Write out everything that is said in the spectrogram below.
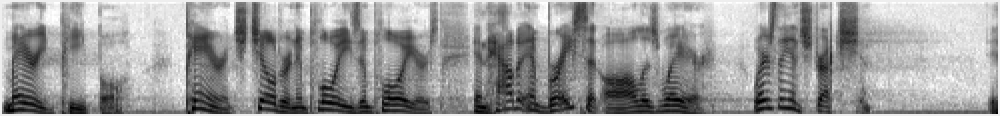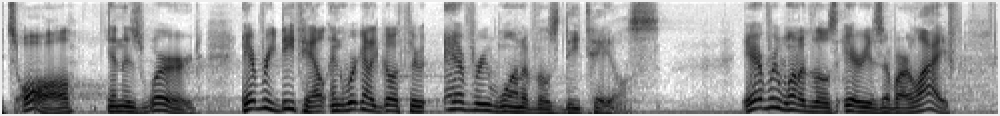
married people, parents, children, employees, employers. And how to embrace it all is where? Where's the instruction? It's all in His Word. Every detail, and we're going to go through every one of those details, every one of those areas of our life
